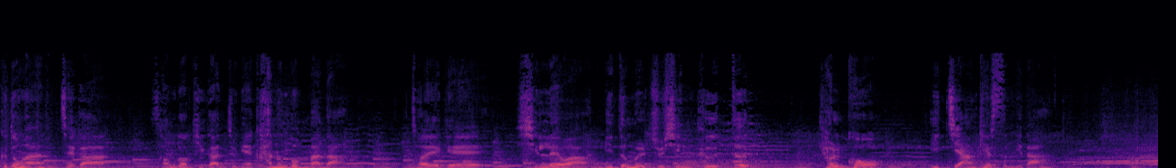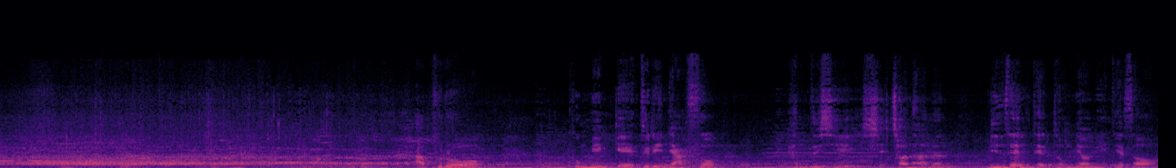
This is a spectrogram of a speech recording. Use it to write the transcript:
그동안 제가 선거 기간 중에 가는 곳마다 저에게 신뢰와 믿음을 주신 그 뜻 결코 잊지 않겠습니다. 앞으로 국민께 드린 약속 반드시 실천하는 민생 대통령이 돼서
